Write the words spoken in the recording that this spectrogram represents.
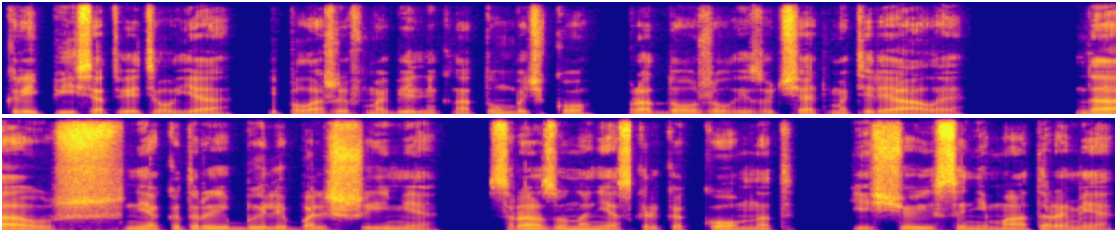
«Крепись», — ответил я, и, положив мобильник на тумбочку, продолжил изучать материалы. Да уж, некоторые были большими, сразу на несколько комнат, еще и с аниматорами.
